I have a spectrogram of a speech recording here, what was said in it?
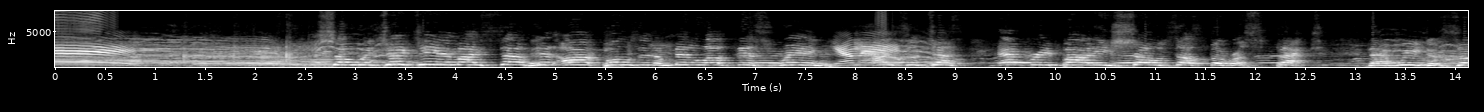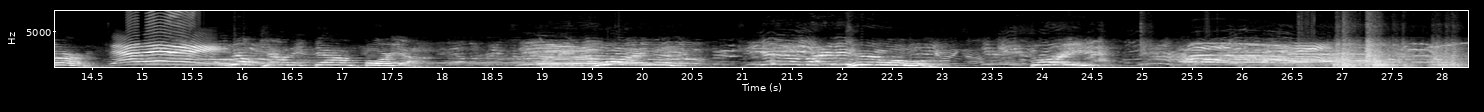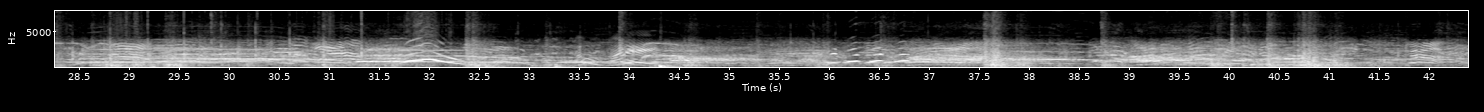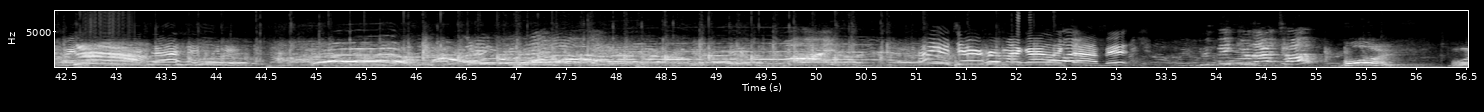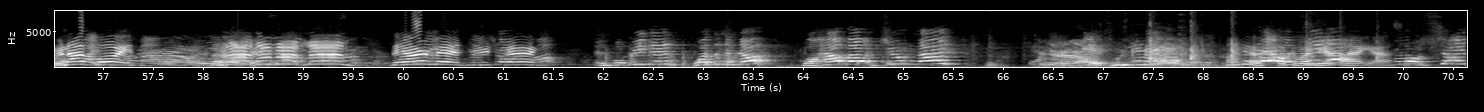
So when JT and myself hit our pose in the middle of this ring, Yummy. I suggest everybody shows us the respect that we deserve. Daddy! We'll count it down for you. One, two, three. Oh, honey! Yeah! Daddy! How you dare hurt my guy like that, bitch? You think you're that tough? Boys. They're not boys. Yeah, they're not men! They are men, You're so douchebag. tough, And what we did wasn't enough? Well, how about June 9th? Oh yeah. It's me! I don't give a fuck about hearing that, you For asshole. those shiny things around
